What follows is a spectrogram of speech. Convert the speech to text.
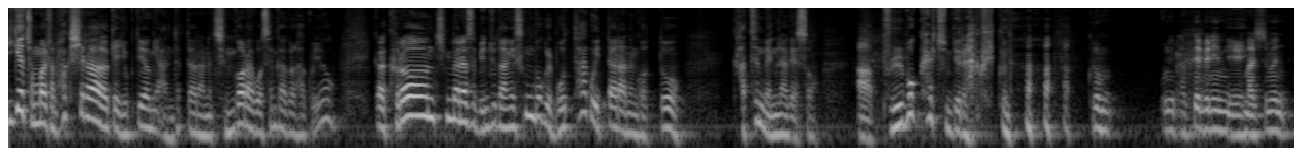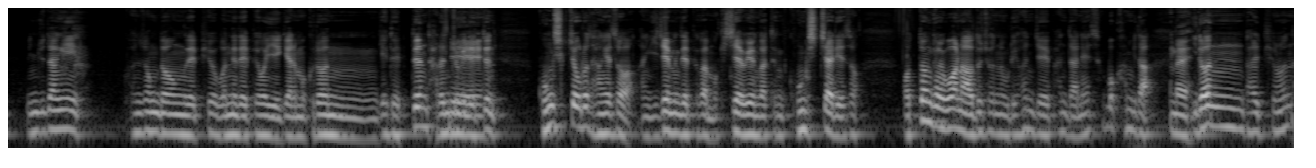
이게 정말 전 확실하게 6대 0이 안 됐다라는 증거라고 생각을 하고요. 그러니까 그런 측면에서 민주당이 승복을 못 하고 있다라는 것도 같은 맥락에서 아 불복할 준비를 하고 있구나. 그럼 우리 박 대변인 예. 말씀은 민주당이 권성동 대표 원내대표가 얘기하는 뭐 그런 게 됐든 다른 쪽이 예. 됐든 공식적으로 당해서 한 이재명 대표가 뭐 기자회견 같은 공식 자리에서 어떤 결과가 나와도 저는 우리 현재 판단에 승복합니다. 네. 이런 발표는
